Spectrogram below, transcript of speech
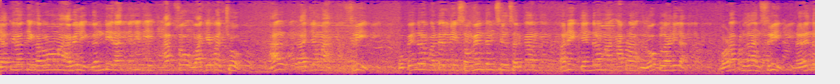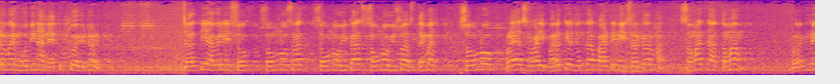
જાતિવાદની કરવામાં આવેલી ગંદી રાજનીતિથી આપ સૌ વાકેફ છો. હાલ રાજ્યમાં શ્રી ભૂપેન્દ્ર પટેલની સંવેદનશીલ સરકાર અને કેન્દ્રમાં આપણા લોકલાડીલા વડાપ્રધાન શ્રી નરેન્દ્રભાઈ મોદીના નેતૃત્વ હેઠળ ચાલતી આવેલી સૌનો સાથ, સૌનો વિકાસ, સૌનો વિશ્વાસ તેમજ સૌનો પ્રયાસવાળી ભારતીય જનતા પાર્ટીની સરકારમાં સમાજના તમામ વર્ગને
